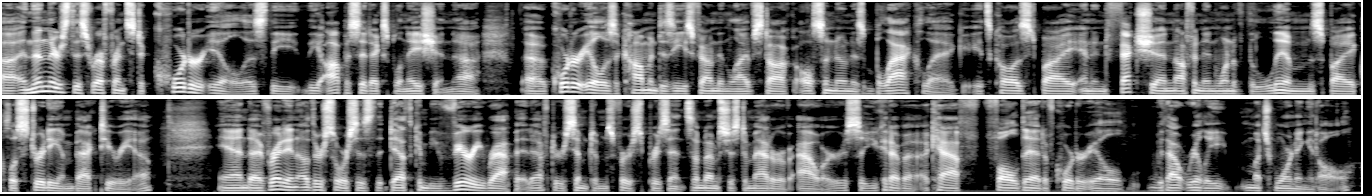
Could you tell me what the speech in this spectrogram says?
Uh, and then there's this reference to quarter ill as the, the opposite explanation. Uh, uh, quarter ill is a common disease found in livestock, also known as blackleg. It's caused by an infection, often in one of the limbs, by Clostridium bacteria. And I've read in other sources that death can be very rapid after symptoms first present, sometimes just a matter of hours. So you could have a, a calf fall dead of quarter ill without really much warning at all.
